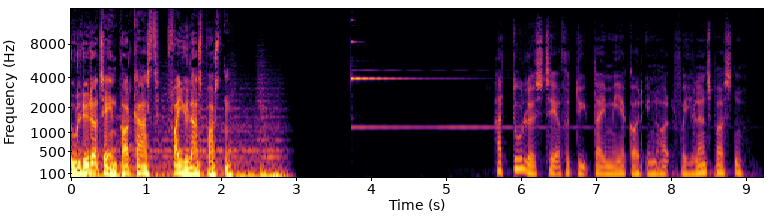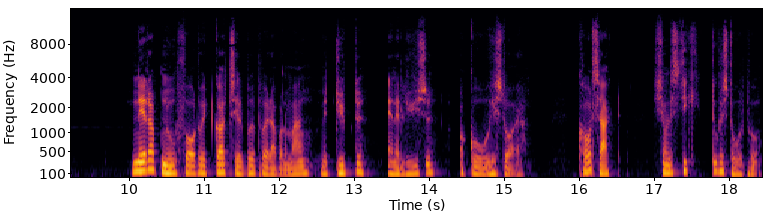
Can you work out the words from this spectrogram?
Du lytter til en podcast fra Jyllandsposten. Har du lyst til at fordybe dig i mere godt indhold fra Jyllandsposten? Netop nu får du et godt tilbud på et abonnement med dybde, analyse og gode historier. Kort sagt, journalistik du kan stole på.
